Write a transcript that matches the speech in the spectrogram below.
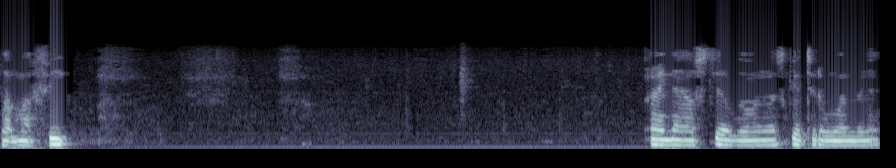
but my feet. Right now, still going. Let's get to the one minute.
